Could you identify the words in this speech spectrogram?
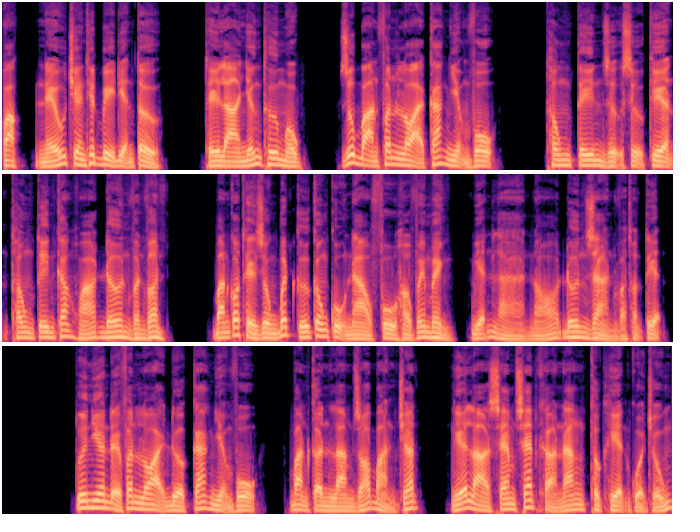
Hoặc nếu trên thiết bị điện tử thì là những thư mục giúp bạn phân loại các nhiệm vụ, thông tin dự sự kiện, thông tin các hóa đơn vân vân bạn có thể dùng bất cứ công cụ nào phù hợp với mình miễn là nó đơn giản và thuận tiện tuy nhiên để phân loại được các nhiệm vụ bạn cần làm rõ bản chất nghĩa là xem xét khả năng thực hiện của chúng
